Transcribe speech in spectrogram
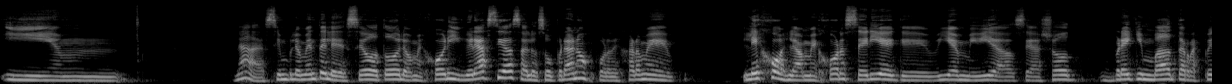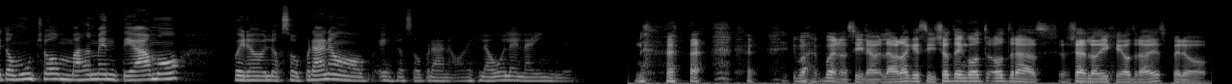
Y mm, nada, simplemente le deseo todo lo mejor y gracias a los sopranos por dejarme lejos la mejor serie que vi en mi vida. O sea, yo Breaking Bad te respeto mucho, más Men te amo, pero Lo Soprano es Lo Soprano, es la bola en la ingle. bueno, sí, la, verdad que sí. Yo tengo otras, ya lo dije otra vez, pero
